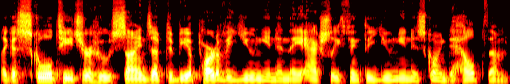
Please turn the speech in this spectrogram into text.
like a school teacher who signs up to be a part of a union and they actually think the union is going to help them.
